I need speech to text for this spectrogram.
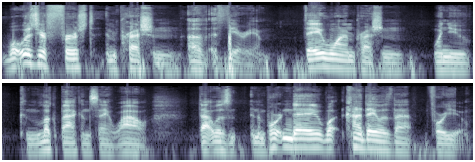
What was your first impression of Ethereum? Day one impression when you can look back and say, wow, that was an important day. What kind of day was that for you?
